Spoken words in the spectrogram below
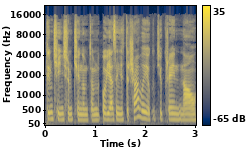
тим чи іншим чином там пов'язані з державою, як от Ukraine Now.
